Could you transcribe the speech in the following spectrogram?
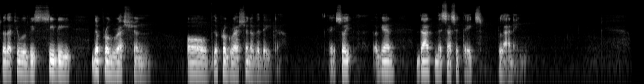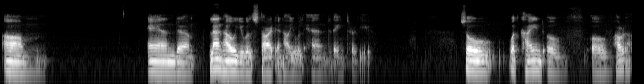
so that you will be see the the progression of the progression of the data. Okay, so again, that necessitates planning. Um, and um, plan how you will start and how you will end the interview. So, what kind of of how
